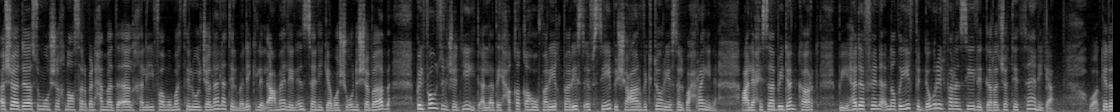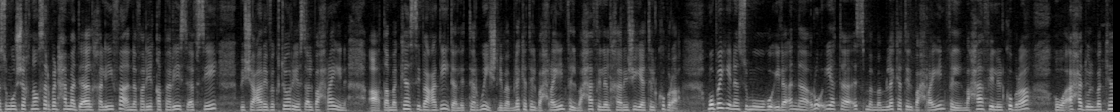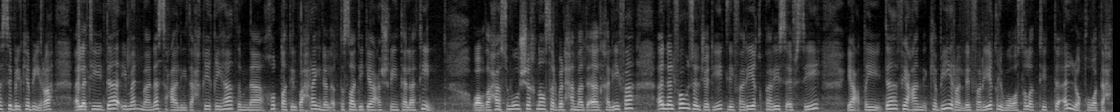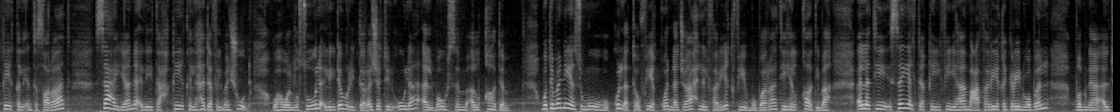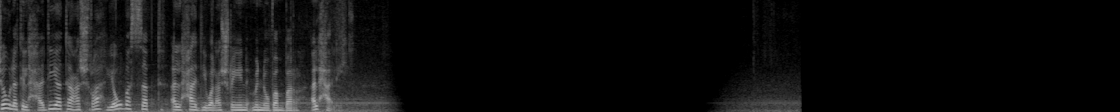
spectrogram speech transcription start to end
أشاد سمو الشيخ ناصر بن حمد آل خليفة ممثل جلالة الملك للأعمال الإنسانية وشؤون الشباب بالفوز الجديد الذي حققه فريق باريس إف سي بشعار فيكتوريوس البحرين على حساب دنكرك بهدف نظيف في الدوري الفرنسي للدرجة الثانية. وأكد سمو الشيخ ناصر بن حمد آل خليفة أن فريق باريس إف سي بشعار فيكتوريوس البحرين أعطى مكاسب عديدة للترويج لمملكة البحرين في المحافل الخارجية الكبرى مبينا سموه إلى أن رؤية اسم مملكة البحرين في المحافل الكبرى هو أحد المكاسب الكبيرة التي دائما ما نسعى لتحقيقها ضمن خطة البحرين الاقتصادية 2030 وأوضح سمو الشيخ ناصر بن حمد آل خليفة أن الفوز الجديد لفريق باريس إف سي يعطي دافعا كبيرا للفريق لمواصلة التألق وتحقيق الانتصارات سعيا لتحقيق الهدف المنشود وهو الوصول لدور الدرجة الأولى الموسم القادم. متمنيا سموه كل التوفيق والنجاح للفريق في مباراته القادمة التي سيلتقي فيها مع فريق جرين ووبل ضمن الجولة الحادية عشرة يوم السبت الحادي والعشرين من نوفمبر الحالي.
